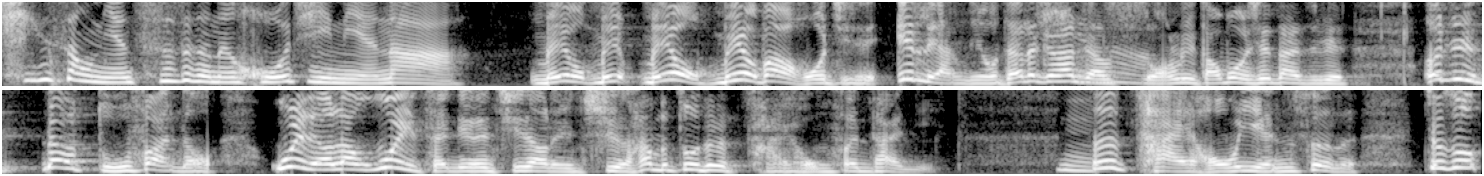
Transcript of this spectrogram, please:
青少年吃这个能活几年呐、没有没有没有没有办法活几年，一两年。我才能跟他讲死亡率，陶梦现在这边，而且那个毒贩哦，为了让未成年的青少年去，他们做这个彩虹芬太尼。这是彩虹颜色的，就说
